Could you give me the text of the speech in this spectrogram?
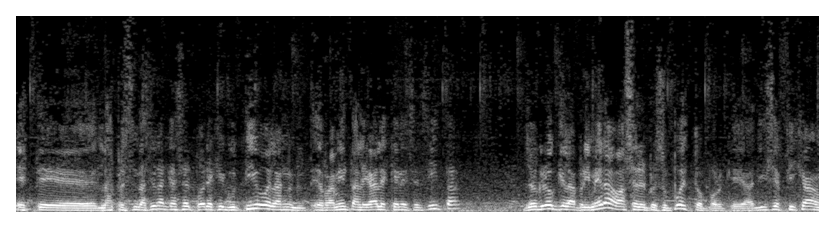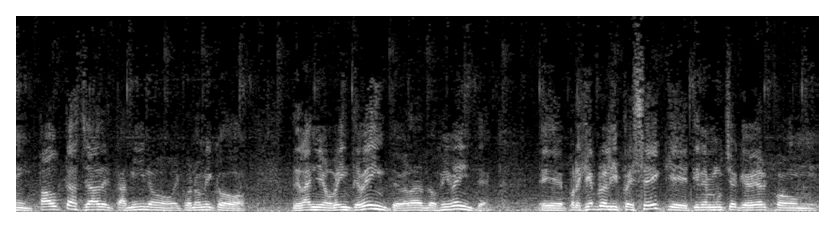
este, las presentaciones que hace el Poder Ejecutivo de las herramientas legales que necesita. Yo creo que la primera va a ser el presupuesto, porque allí se fijan pautas ya del camino económico del año 2020, ¿verdad? Del 2020. Eh, por ejemplo, el IPC, que tiene mucho que ver con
